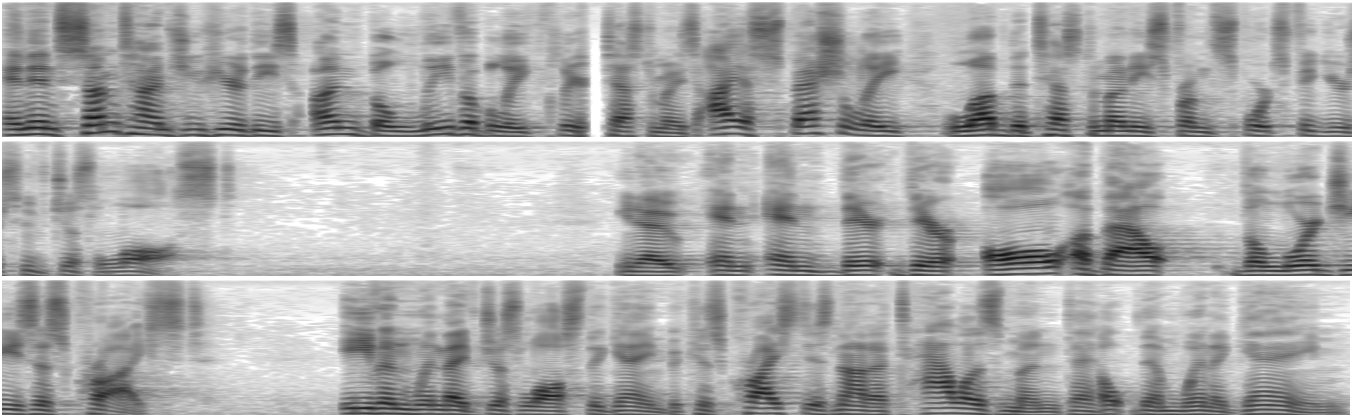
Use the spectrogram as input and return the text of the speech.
And then sometimes you hear these unbelievably clear testimonies. I especially love the testimonies from sports figures who've just lost. You know, and, and they're, they're all about the Lord Jesus Christ even when they've just lost the game, because Christ is not a talisman to help them win a game.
